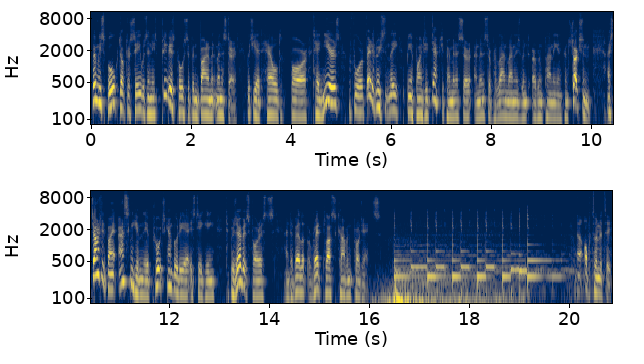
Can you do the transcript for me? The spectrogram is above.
When we spoke, Dr. Say was in his previous post of Environment Minister, which he had held for 10 years before very recently being appointed Deputy Prime Minister and Minister for Land Management, Urban Planning and Construction. I started by asking him the approach Cambodia is taking to preserve its forests and develop REDD Plus carbon projects. Uh, opportunity,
